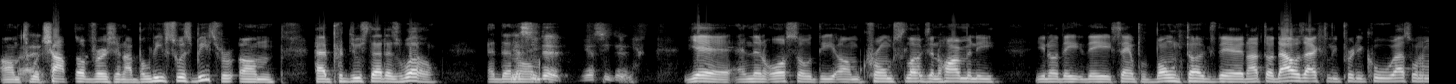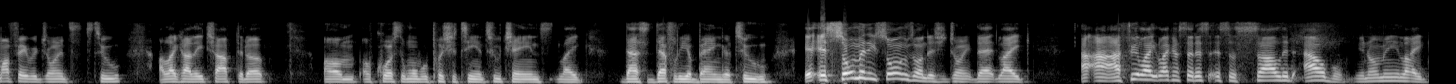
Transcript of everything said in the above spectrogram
um, to a chopped up version. I believe Swizz Beatz um had produced that as well. And then yes, um, he did. Yes, he did. yeah, and then also the um Chrome Slugs and Harmony. You know, they they sampled Bone Thugs there, and I thought that was actually pretty cool. That's one of my favorite joints too. I like how they chopped it up. Um, of course, the one with Pusha T and 2 Chainz, like that's definitely a banger too. It, it's so many songs on this joint that like I- I, feel like like I said, it's it's a solid album. You know what I mean? Like,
